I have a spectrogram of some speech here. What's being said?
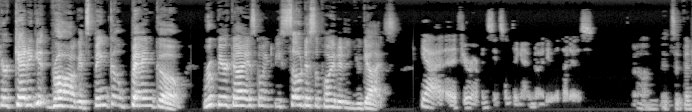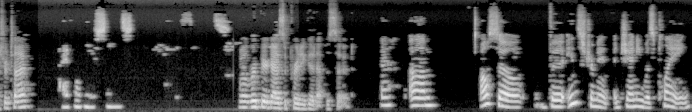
You're getting it wrong! It's Bingo Bango! Root Beer Guy is going to be so disappointed in you guys. Yeah, if you're referencing something, I have no idea what that is. Um, it's Adventure Time. I've only seen. Well, Root Beer Guy's a pretty good episode. Um, also, the instrument Jenny was playing,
